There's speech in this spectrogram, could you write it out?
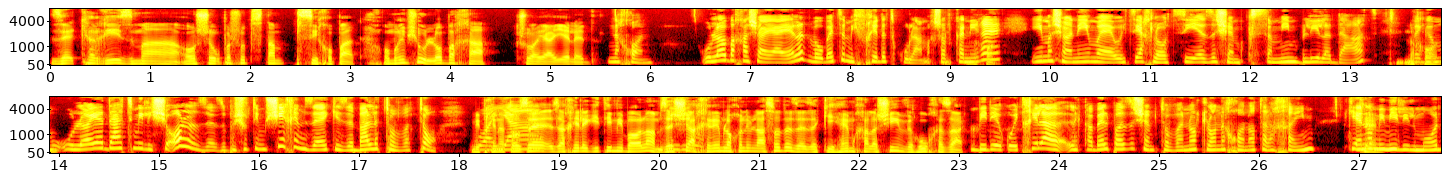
זה כריזמה או שהוא פשוט סתם פסיכופת. אומרים שהוא לא בכה כשהוא היה ילד. נכון. הוא לא בכה שהיה ילד והוא בעצם הפחיד את כולם. עכשיו כנראה נכון. עם השנים אה, הוא הצליח להוציא איזה שהם קסמים בלי לדעת, נכון וגם הוא, לא ידע את מי לשאול על זה, אז הוא פשוט המשיך עם זה כי זה בא לטובתו. מבחינתו היה- זה, זה הכי לגיטימי בעולם זה בדיוק. שאחרים לא יכולים לעשות את זה זה כי הם חלשים והוא חזק בדיוק, הוא התחיל לקבל פה איזה שהם תובנות לא נכונות על החיים, כי אין לו כן. ממי ללמוד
